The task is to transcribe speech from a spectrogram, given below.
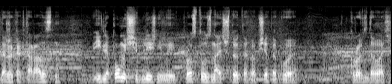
Даже как-то радостно. И для помощи ближним, и просто узнать, что это вообще такое, кровь сдавать.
